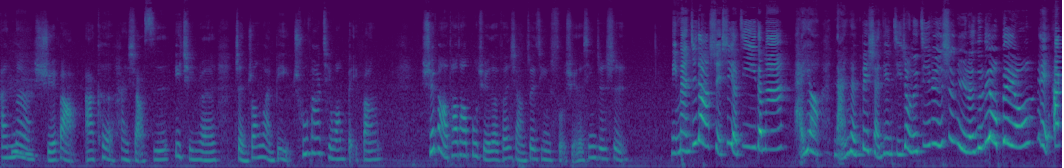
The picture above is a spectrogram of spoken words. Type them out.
安娜、雪宝、阿克和小斯一群人整装完毕，出发前往北方。雪宝滔滔不绝地分享最近所学的新知识。你们知道水是有记忆的吗？还有，男人被闪电击中的几率是女人的六倍哦！哎，阿克，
